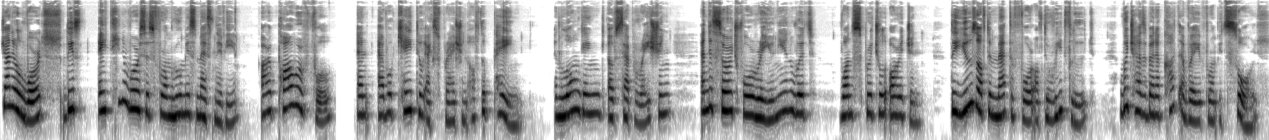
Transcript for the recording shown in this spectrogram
General words These 18 verses from Rumi's Mesnevi are a powerful and evocative expression of the pain and longing of separation and the search for reunion with one's spiritual origin. The use of the metaphor of the reed flute, which has been cut away from its source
